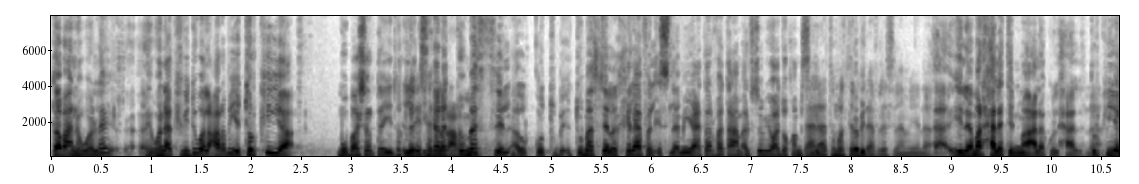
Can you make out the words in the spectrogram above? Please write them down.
طبعا هو لا هناك في دول عربية تركيا مباشرة التي كانت تمثل القطب تمثل الخلافة الإسلامية اعترفت عام 1951 لا لا تمثل الخلافة الإسلامية لا. إلى مرحلة ما على كل حال. لا. تركيا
